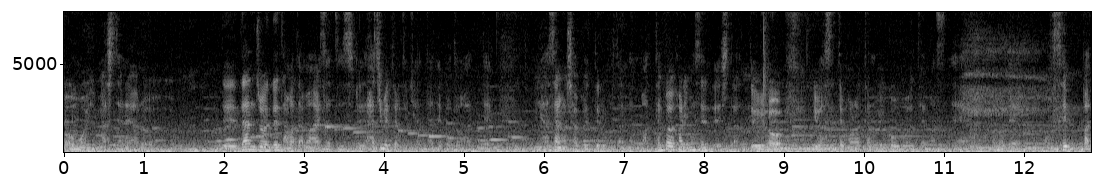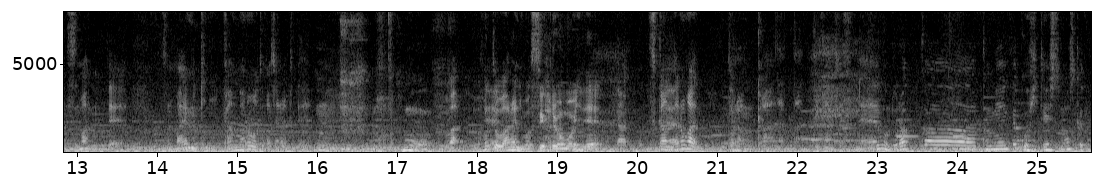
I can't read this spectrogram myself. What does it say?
思いましたねあの。で壇上でたまたま挨拶する初めての時だったんでことがあって皆さんが喋ってることは全く分かりませんでしたっていうのを言わせてもらったのをよく覚えてますね。なのでこう切羽詰まって前向きに頑張ろうとかじゃなくてもう。わ本当藁にもすがる思いでね。掴んだのがドラッカーだったっていう感じですね。でもドラッカー組合結構否定してますけどね。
